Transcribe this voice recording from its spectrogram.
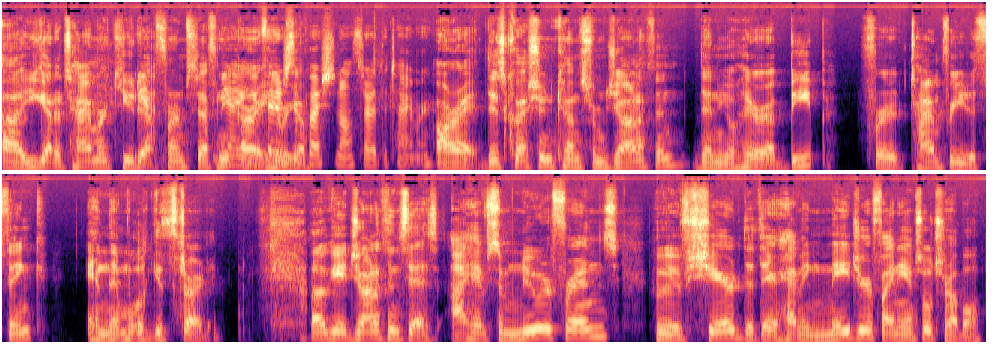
Uh, you got a timer queued up for him, Stephanie. Yeah, all you right, here finish we the go. question. I'll start the timer. All right, this question comes from Jonathan. Then you'll hear a beep for time for you to think, and then we'll get started. Okay, Jonathan says, I have some newer friends who have shared that they're having major financial trouble.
